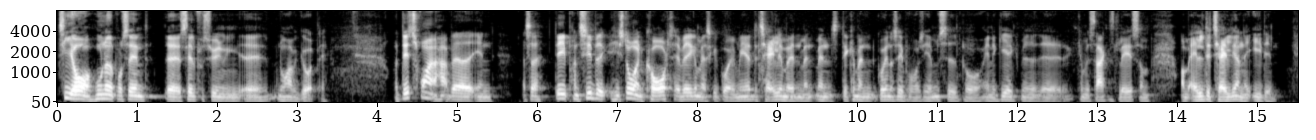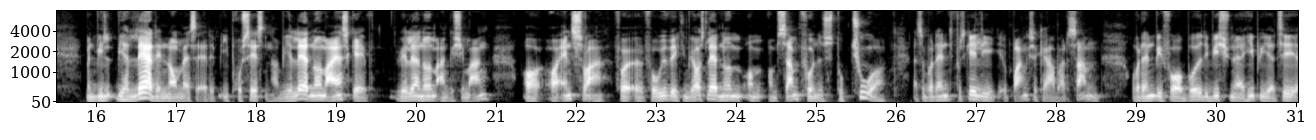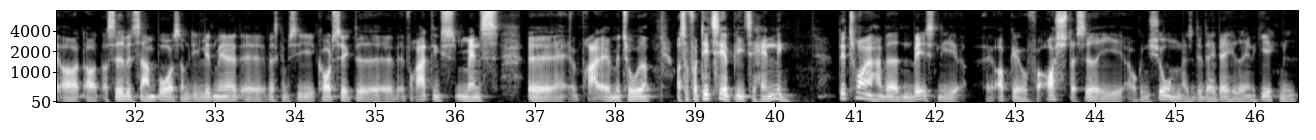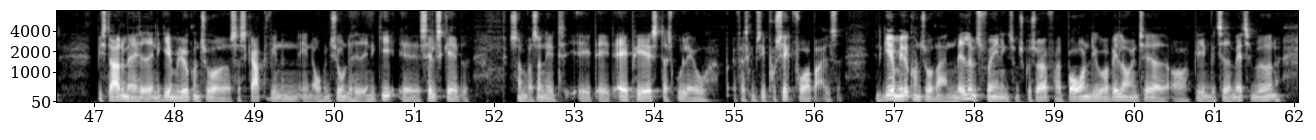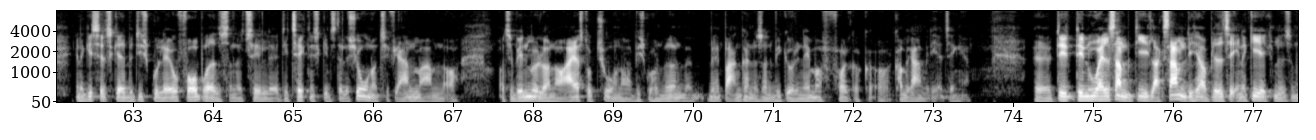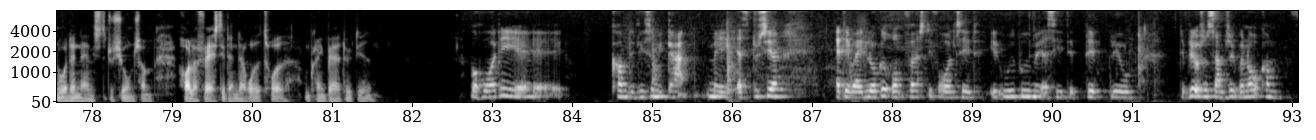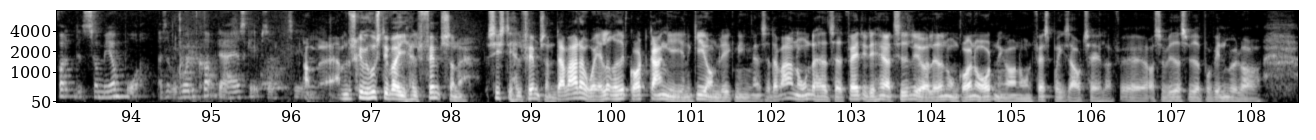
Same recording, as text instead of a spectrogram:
10 år, 100 procent øh, selvforsyning. Øh, nu har vi gjort det. Og det tror jeg har været en, Altså, det er i princippet historien kort. Jeg ved ikke, om jeg skal gå i mere detalje med den, men, men det kan man gå ind og se på vores hjemmeside på Energiakademiet, øh, kan man sagtens læse om, om alle detaljerne i det. Men vi, vi har lært en enorm masse af det i processen her. Vi har lært noget om ejerskab, vi har lært noget om engagement og, og ansvar for, øh, for udvikling. Vi har også lært noget om, om, om samfundets strukturer, altså hvordan de forskellige brancher kan arbejde sammen og hvordan vi får både de visionære hippier til at, at, at sidde ved det samme bord, som de lidt mere, øh, hvad skal man sige, kortsigtede øh, forretningsmandsmetoder, øh, øh og så få det til at blive til handling. Det tror jeg har været den væsentlige øh, opgave for os, der sidder i organisationen, altså det, der i dag hedder Energiakademiet. Vi startede med at hedde Energi- og Miljøkontoret, og så skabte vi en, en organisation, der hed Energiselskabet, øh, som var sådan et, et, et APS, der skulle lave hvad skal man sige, projektforarbejdelse. Energi- og Miljøkontoret var en medlemsforening, som skulle sørge for, at borgerne de var velorienterede og blev inviteret med til møderne. Energiselskabet de skulle lave forberedelserne til øh, de tekniske installationer, til fjernvarmen og, og til vindmøllerne og ejerstrukturen, og vi skulle holde møderne med, med bankerne, så vi gjorde det nemmere for folk at, at komme i gang med de her ting her. Øh, det, det er nu alle sammen, de er lagt sammen, de her er blevet til Energiakademiet, som nu er den der institution, som holder fast i den der røde tråd omkring bæredygtighed. Hvor hurtigt øh, kom det ligesom i gang med, altså du siger, at det var et lukket rum først i forhold til et, et udbud med at sige, det, det blev det blev så samtidig. Hvornår kom folk så med ombord? Altså, hvor hurtigt kom det ejerskab så? Til... Jamen, nu skal vi huske, det var i 90'erne. Sidst i 90'erne, der var der jo allerede godt gang i energiomlægningen. Altså, der var nogen, der havde taget fat i det her tidligere og lavet nogle grønne ordninger og nogle fastprisaftaler øh, osv. osv. på vindmøller. Og,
